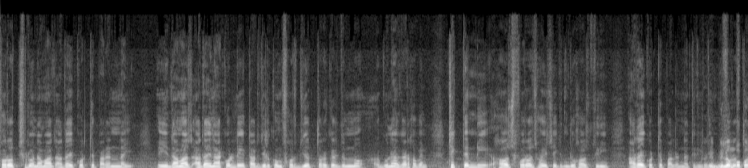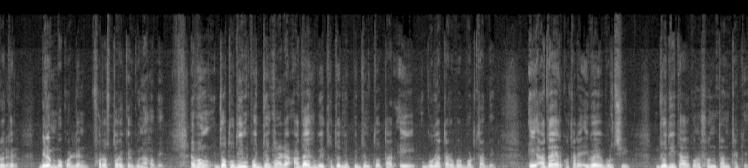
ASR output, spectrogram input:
ফরজ ছিল, নামাজ আদায় করতে পারেন নাই এই নামাজ আদায় না করলে তার যেরকম ফরজিয়ত তরকের জন্য গুণাগার হবেন ঠিক তেমনি হজ ফরজ হয়েছে কিন্তু হজ তিনি আদায় করতে পারলেন না তিনি বিলম্ব তরকের বিলম্ব করলেন ফরজ তরকের গুণা হবে। এবং যতদিন পর্যন্ত এটা আদায় হবে ততদিন পর্যন্ত তার এই গুণা তার উপর বর্তাবে। এই আদায়ের কথাটা এভাবে বলছি যদি তার কোনো সন্তান থাকে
